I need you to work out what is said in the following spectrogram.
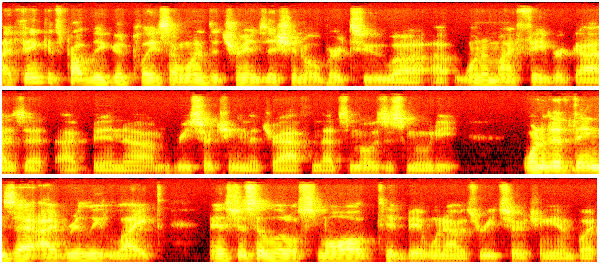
I think it's probably a good place. I wanted to transition over to uh, uh, one of my favorite guys that I've been um, researching in the draft, and that's Moses Moody. One of the things that I really liked, and it's just a little small tidbit when I was researching him, but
